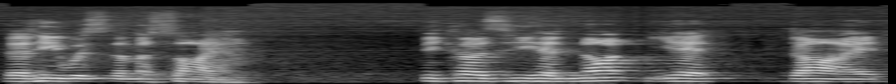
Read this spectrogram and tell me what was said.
that he was the Messiah because he had not yet died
